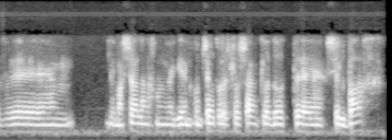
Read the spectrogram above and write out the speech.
ולמשל אנחנו ננגן קונצ'רטו לשלושה מקלדות של באך,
